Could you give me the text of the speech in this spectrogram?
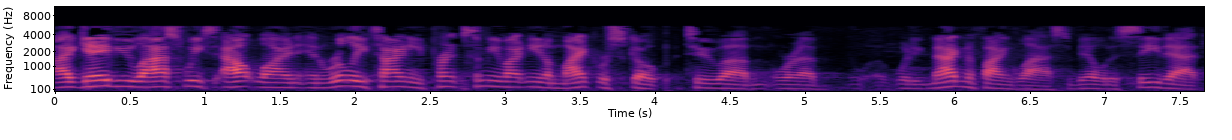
I gave you last week's outline in really tiny print. Some of you might need a microscope to, um, or a what you, magnifying glass to be able to see that.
